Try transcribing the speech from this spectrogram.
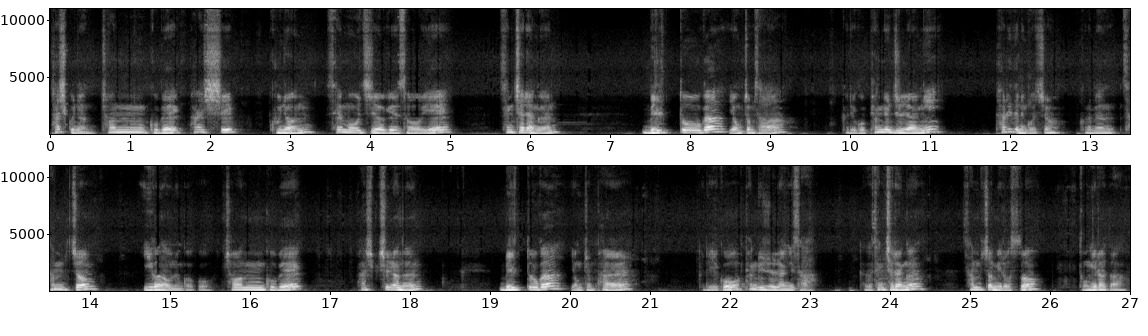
89년, 1989년 세모 지역에서의 생체량은 밀도가 0.4 그리고 평균 질량이 8이 되는 거죠. 그러면 3.2가 나오는 거고 1987년은 밀도가 0.8 그리고 평균 질량이 4 그래서 생체량은 3.2로서 동일하다.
